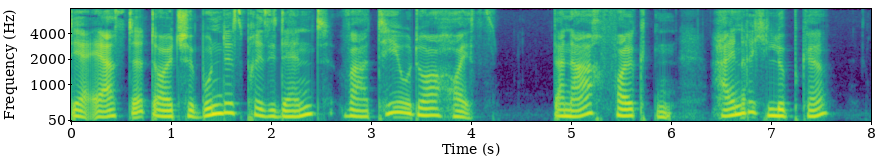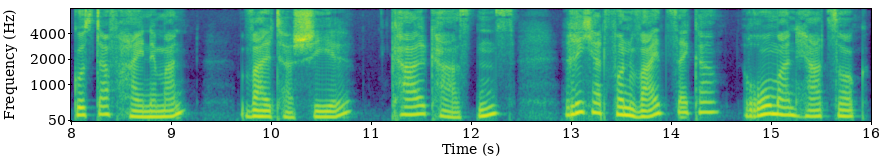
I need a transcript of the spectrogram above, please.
Der erste deutsche Bundespräsident war Theodor Heuss. Danach folgten Heinrich Lübke, Gustav Heinemann, Walter Scheel, Karl Carstens, Richard von Weizsäcker, Roman Herzog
